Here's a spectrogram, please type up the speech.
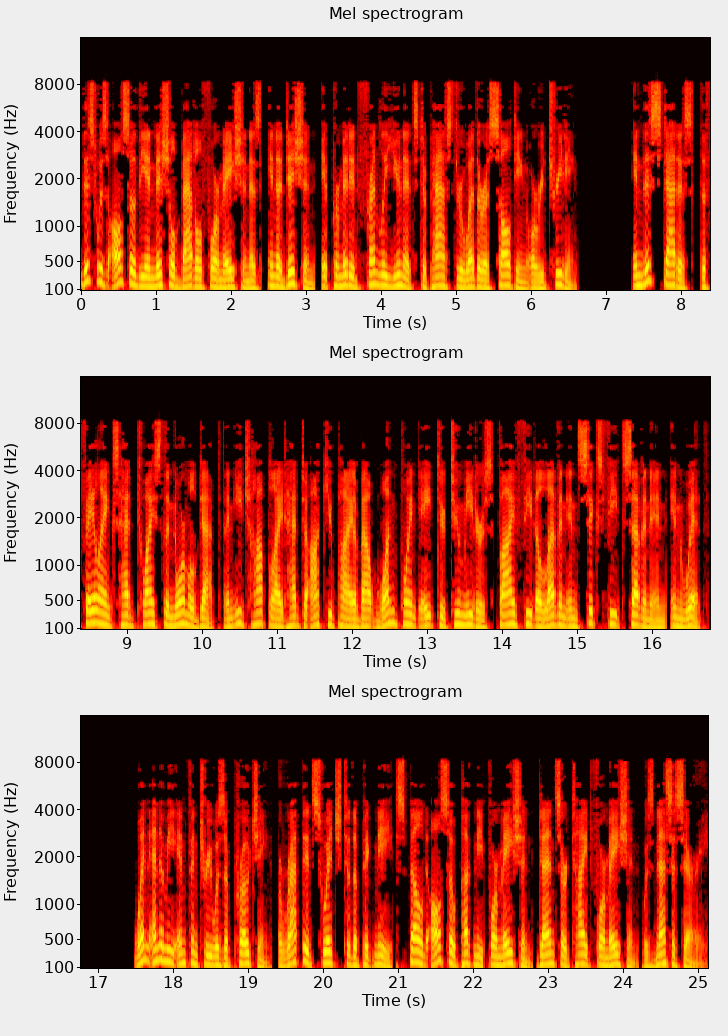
This was also the initial battle formation as, in addition, it permitted friendly units to pass through whether assaulting or retreating. In this status, the phalanx had twice the normal depth and each hoplite had to occupy about 1.8 to 2 meters 5 feet 11 in 6 feet 7 in in width. When enemy infantry was approaching, a rapid switch to the Pukni spelled also Pukni formation, dense or tight formation was necessary.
